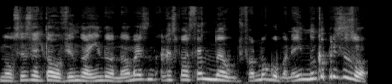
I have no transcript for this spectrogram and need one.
Não sei se ele tá ouvindo ainda ou não, mas a resposta é não, de forma alguma. Nem nunca precisou.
